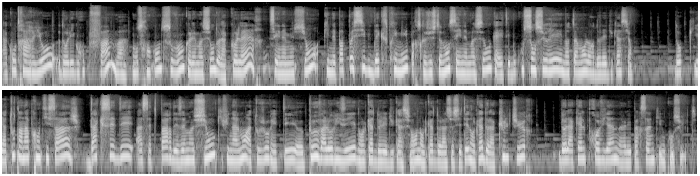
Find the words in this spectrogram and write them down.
A contrario, dans les groupes femmes, on se rend compte souvent que l'émotion de la colère, c'est une émotion qui n'est pas possible d'exprimer parce que justement c'est une émotion qui a été beaucoup censurée, notamment lors de l'éducation. Donc il y a tout un apprentissage d'accéder à cette part des émotions qui finalement a toujours été euh, peu valorisée dans le cadre de l'éducation, dans le cadre de la société, dans le cadre de la culture de laquelle proviennent les personnes qui nous consultent.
